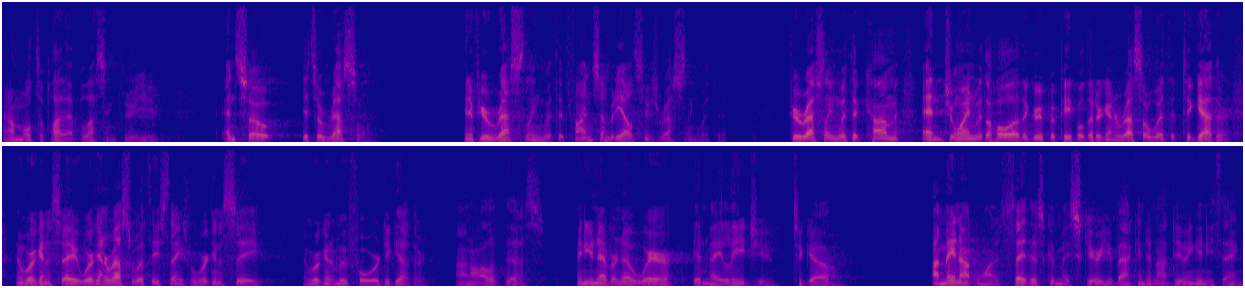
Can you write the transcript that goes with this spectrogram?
And I'll multiply that blessing through you. And so it's a wrestle. And if you're wrestling with it, find somebody else who's wrestling with it. If you're wrestling with it, come and join with a whole other group of people that are going to wrestle with it together. And we're going to say, we're going to wrestle with these things, but we're going to see, and we're going to move forward together on all of this. And you never know where it may lead you to go. I may not want to say this because it may scare you back into not doing anything,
